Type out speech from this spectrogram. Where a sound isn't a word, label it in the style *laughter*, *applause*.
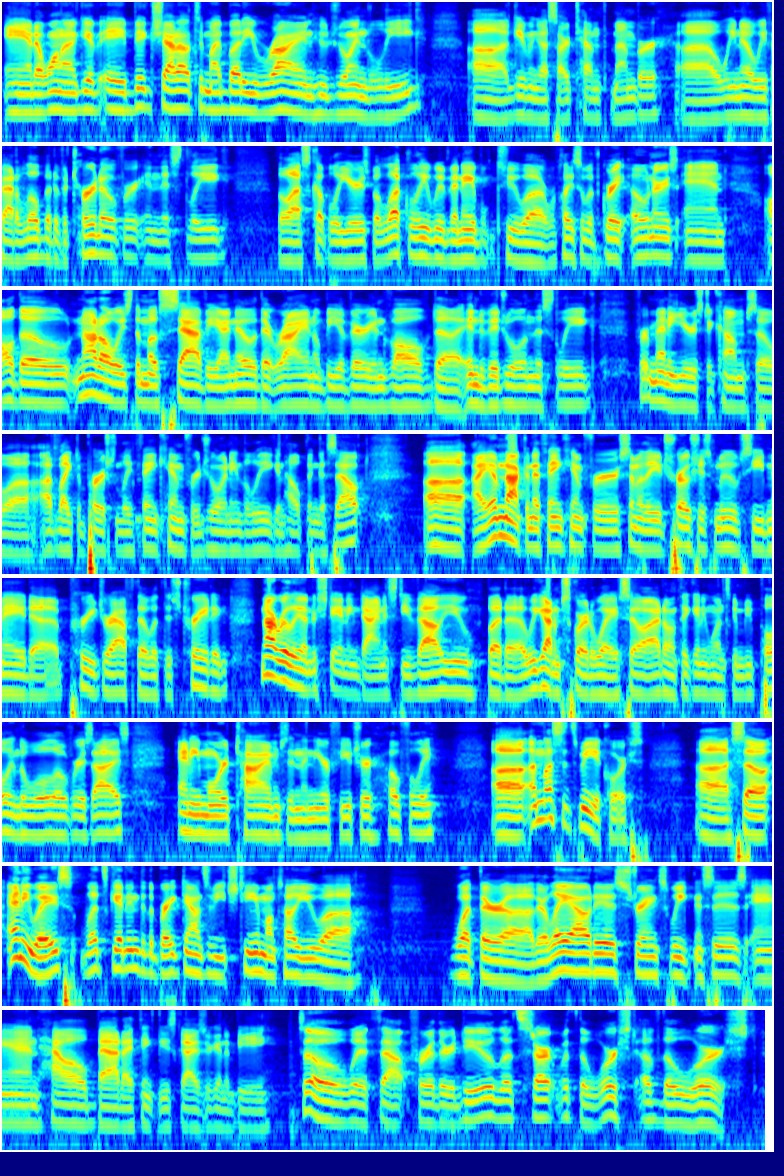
And I want to give a big shout out to my buddy Ryan who joined the league, uh, giving us our 10th member. Uh, we know we've had a little bit of a turnover in this league the last couple of years, but luckily we've been able to uh, replace it with great owners. And although not always the most savvy, I know that Ryan will be a very involved uh, individual in this league for many years to come. So uh, I'd like to personally thank him for joining the league and helping us out. Uh, I am not going to thank him for some of the atrocious moves he made uh, pre-draft, though, with his trading. Not really understanding dynasty value, but uh, we got him squared away. So I don't think anyone's going to be pulling the wool over his eyes any more times in the near future. Hopefully, uh, unless it's me, of course. Uh, so, anyways, let's get into the breakdowns of each team. I'll tell you what their uh, their layout is, strengths, weaknesses, and how bad I think these guys are going to be. So, without further ado, let's start with the worst of the worst.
